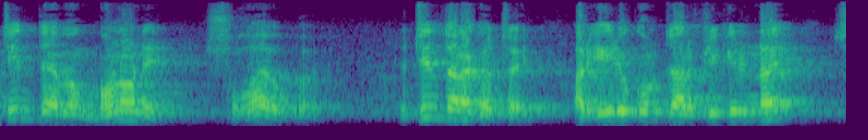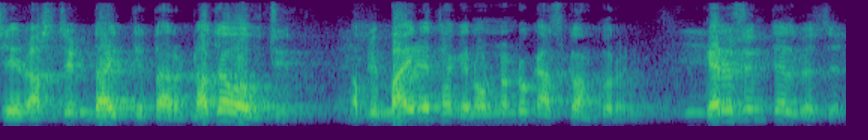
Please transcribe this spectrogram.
চিন্তা এবং মননে সহায়ক হয়। চিন্তা রাখা চাই। আর এইরকম যার ফিকির নাই, সে রাষ্ট্রের দায়িত্বে তার না যাওয়া উচিত। আপনি বাইরে থাকেন, অন্যান্য কাজ কাম করেন। কেরোসিন তেল বেচেন,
